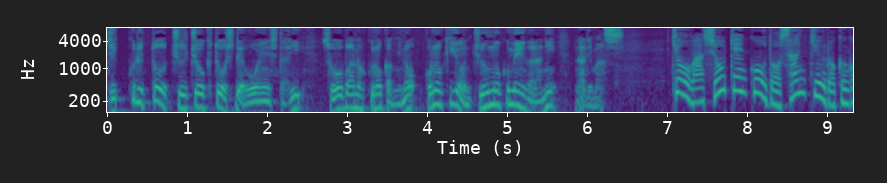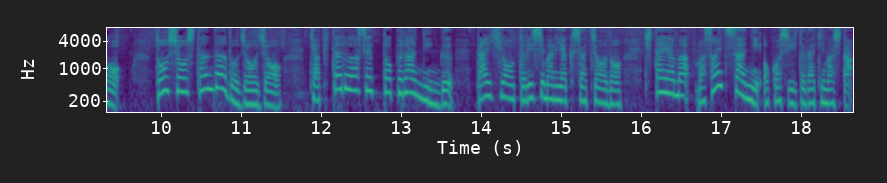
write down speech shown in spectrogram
じっくりと中長期投資で応援したい相場の福の神のこの企業の注目銘柄になります。今日は証券コード3965東証スタンダード上場、キャピタルアセットプランニング代表取締役社長の北山正一さんにお越しいただきました。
